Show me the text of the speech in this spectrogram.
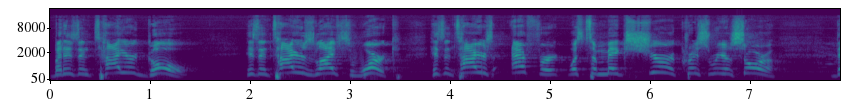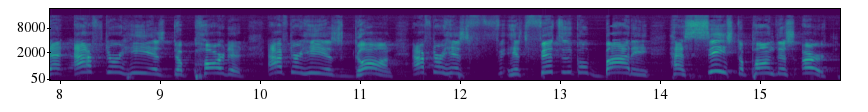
But his entire goal, his entire life's work, his entire effort was to make sure, Chris Riosora, that after he is departed, after he is gone, after his, his physical body has ceased upon this earth,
